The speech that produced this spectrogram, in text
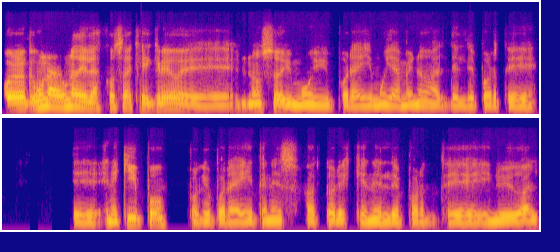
Bueno, Una, una de las cosas que creo, eh, no soy muy por ahí, muy ameno al, del deporte eh, en equipo, porque por ahí tenés factores que en el deporte individual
